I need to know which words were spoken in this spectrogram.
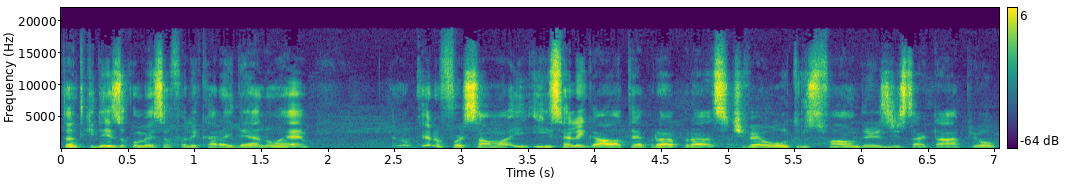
Tanto que desde o começo eu falei, cara, a ideia não é. Eu não quero forçar uma. E isso é legal até para se tiver outros founders de startup, ou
